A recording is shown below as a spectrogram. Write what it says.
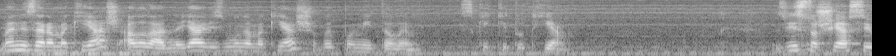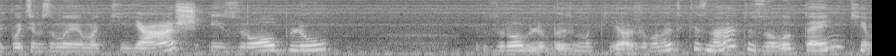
У мене зараз макіяж, але ладно, я візьму на макіяж, щоб ви помітили, скільки тут є. Звісно ж, я собі потім змию макіяж і зроблю. Зроблю без макіяжу. Вони такі, знаєте, золотенькі.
